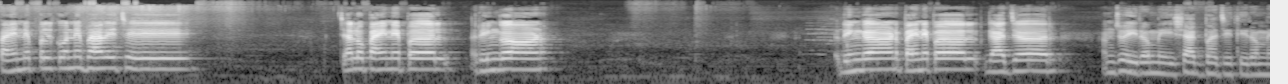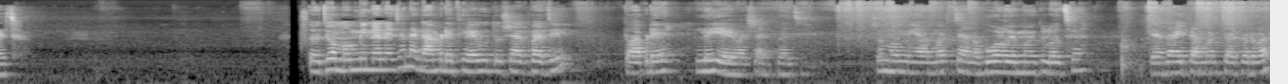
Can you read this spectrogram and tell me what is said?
પાઇનેપલ કોને ભાવે છે? ચાલો પાઇનેપલ, રીંગણ. રીંગણ, પાઇનેપલ, ગાજર. આમ જોઈ રમે શાકભાજીથી રમે છે. તો જો મમ્મીને છે ને ગામડેથી આવ્યું હતું શાકભાજી, તો આપણે લઈ આવ્યા શાકભાજી. જો મમ્મી આ મરચાંનો બોળો મોકલો છે, ત્યાં રાયતા મરચાં કરવા.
